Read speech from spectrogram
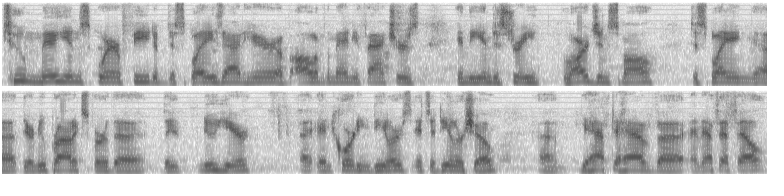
2 million square feet of displays out here of all of the manufacturers in the industry, large and small, displaying uh, their new products for the, the new year uh, and courting dealers. It's a dealer show. Um, you have to have uh, an FFL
